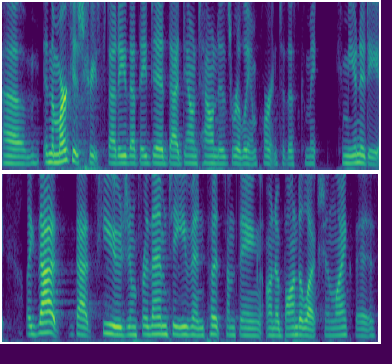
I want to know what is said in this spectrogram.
um, in the Market Street study that they did that downtown is really important to this commu- community. Like that, that's huge. And for them to even put something on a bond election like this,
